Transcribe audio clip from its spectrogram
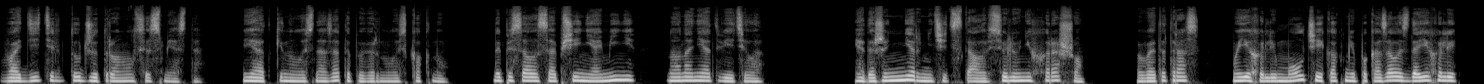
Водитель тут же тронулся с места. Я откинулась назад и повернулась к окну. Написала сообщение Амине, но она не ответила. Я даже нервничать стала, все ли у них хорошо. В этот раз мы ехали молча и, как мне показалось, доехали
